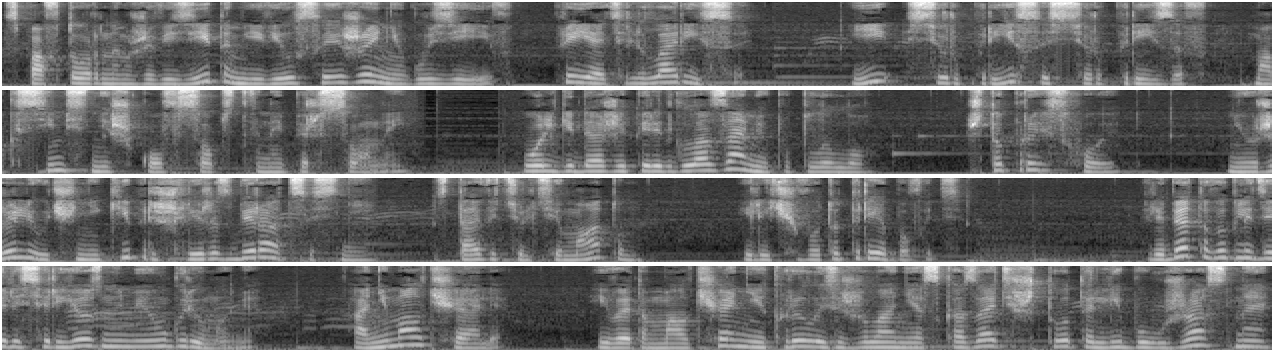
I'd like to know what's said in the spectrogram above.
С повторным же визитом явился и Женя Гузеев, приятель Ларисы. И сюрприз из сюрпризов Максим Снежков собственной персоной. Ольге даже перед глазами поплыло. Что происходит? Неужели ученики пришли разбираться с ней, ставить ультиматум или чего-то требовать? Ребята выглядели серьезными и угрюмыми. Они молчали, и в этом молчании крылось желание сказать что-то либо ужасное,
